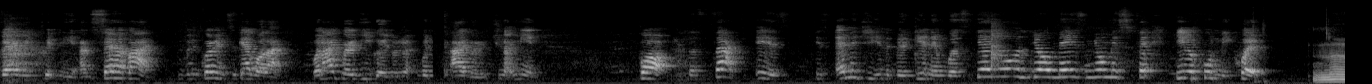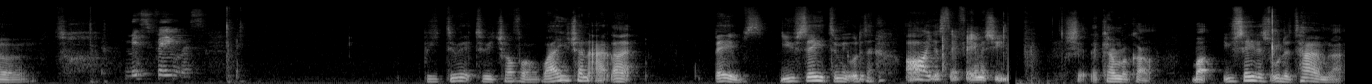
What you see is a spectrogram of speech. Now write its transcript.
very quickly, and so have I. We've been growing together. Like when I grow, he grows. When, I grow, do you know what I mean? But the fact is, his energy in the beginning was, yeah, you're you're amazing, you're Miss Fa He even called me quote No. Miss Famous. We do it to each other. Why are you trying to act like babes? You say to me all the time, oh, you're so famous. You shit the camera cut. But you say this all the time, like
